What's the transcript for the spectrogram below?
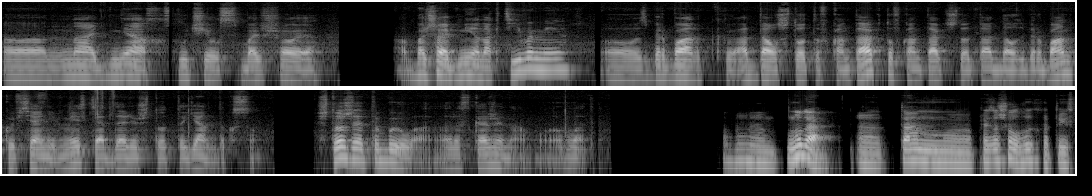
Э, На днях случился большое, большой обмен активами. Э, Сбербанк отдал что-то ВКонтакту, ВКонтакт что-то отдал Сбербанку, и все они вместе отдали что-то Яндексу. Что же это было? Расскажи нам, Влад. Эм, Ну да, э, там э, произошел выход из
